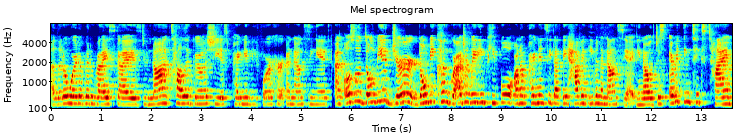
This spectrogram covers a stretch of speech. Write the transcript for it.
a little word of advice guys do not tell a girl she is pregnant before her announcing it. And also don't be a jerk. Don't be congratulating people on a pregnancy that they haven't even announced yet. You know just everything takes time.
